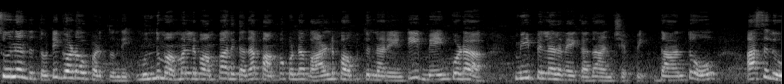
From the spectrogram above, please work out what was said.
సునందతోటి గొడవ పడుతుంది. ముందు మమ్మల్ని పంపాలి కదా పంపకుండా వాళ్ళని పంపుతున్నారేంటి? మేం కూడా మీ పిల్లలమే కదా అని చెప్పి. దాంతో అసలు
